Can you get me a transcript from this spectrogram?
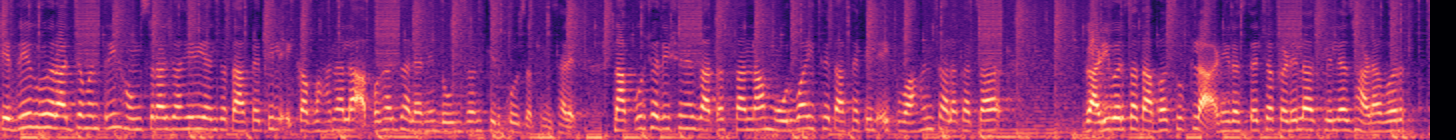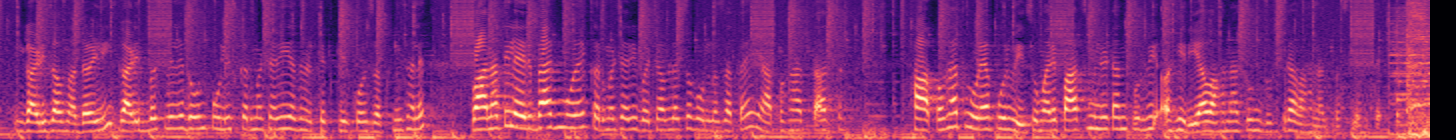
केंद्रीय गृहराज्यमंत्री हंसराज अहिर यांच्या ताफ्यातील एका वाहनाला अपघात झाल्याने दोन जण किरकोळ जखमी झाले. नागपूरच्या दिशेने जात असताना मोरवा इथे ताफ्यातील एक वाहन चालकाचा गाडीवरचा ताबा सुटला आणि रस्त्याच्या कडेला असलेल्या झाडावर ही गाडी जाऊन आदळली. गाडीत बसलेले दोन पोलीस कर्मचारी या धडकेत किरकोळ जखमी झालेत. वाहनातील एअरबॅगमुळे कर्मचारी बचावल्याचं बोललं जात आहे. या अपघातात हा अपघात होण्यापूर्वी सुमारे पाच मिनिटांपूर्वी अहिर या वाहनातून दुसऱ्या वाहनात बसले होते.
